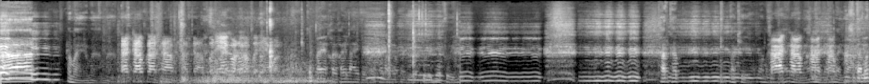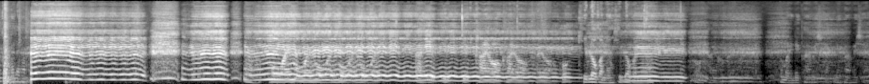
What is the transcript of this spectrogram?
ครับทำไมทำไมทำไมครับครับครับครับครับไปแดงก่อนนะครับไปแดงก่อนไม่ค่อยๆไล่ไปค่อยๆไล่ไปอย่าฝืนอย่าฝืนคัดครับโอเค ครับครับครับครับเอาใหม่เอาใหม่สตาร์ทรถก่อนได้เลยครับโอ้ยโอ้ยโอ้ยโอ้ยโอ้ยอะหยิบหยิบหยิบคลายออกคลายออกคลายออกโอ้คลิปโลก่อนนะคลิปโลก่อนนะทำไมนึกภาพไม่ชัดนึกภาพไม่ชัด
